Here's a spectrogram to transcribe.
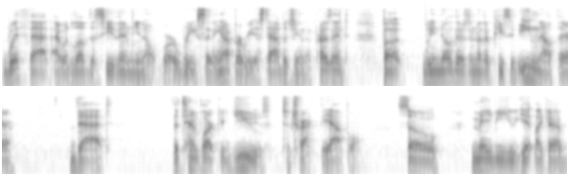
with that, I would love to see them, you know, we're resetting up or reestablishing the present, but we know there's another piece of Eden out there that the Templar could use to track the apple. So maybe you get like a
